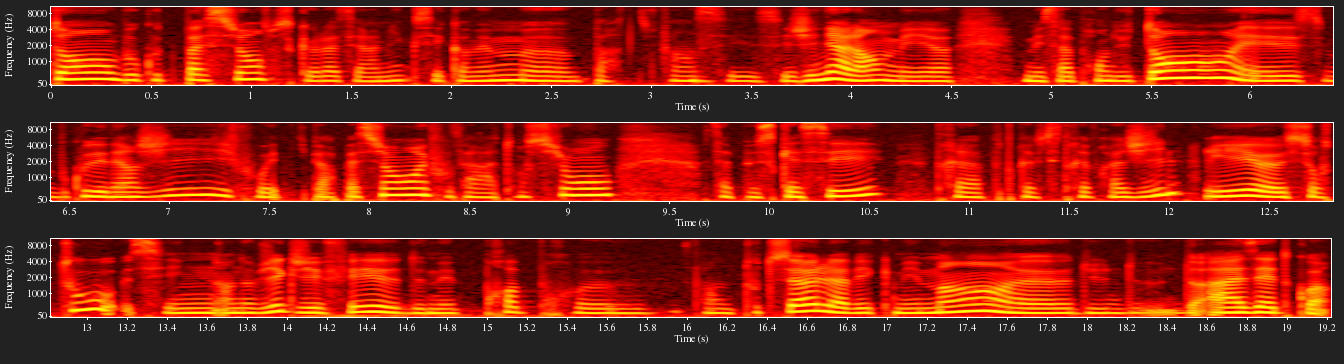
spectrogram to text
temps, beaucoup de patience, parce que la céramique, c'est quand même... Enfin, c'est génial, hein, mais, mais ça prend du temps et c'est beaucoup d'énergie. Il faut être hyper patient, il faut faire attention, ça peut se casser très, très, c'est très fragile. Et euh, surtout, c'est un objet que j'ai fait de mes propres, euh, enfin toute seule avec mes mains euh, du, de, A à Z quoi.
